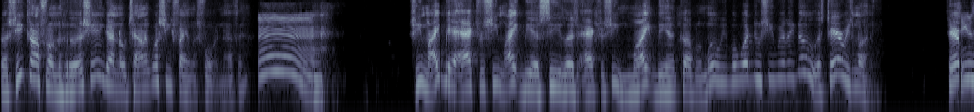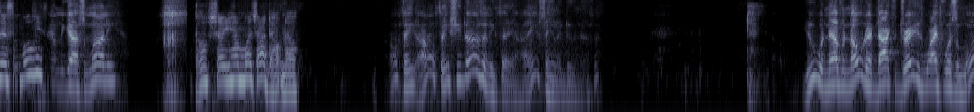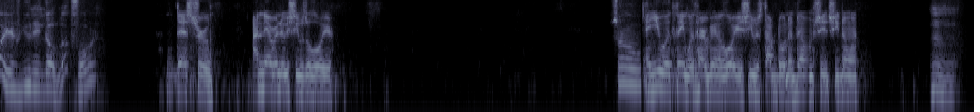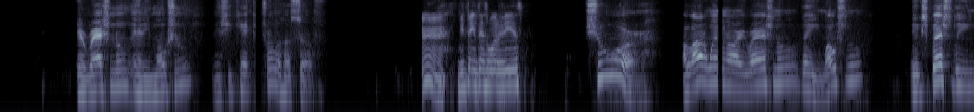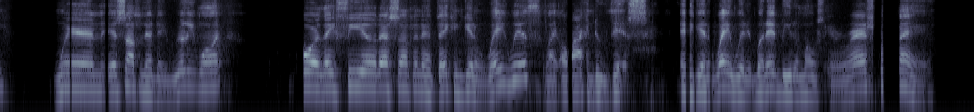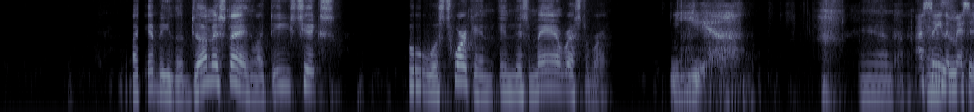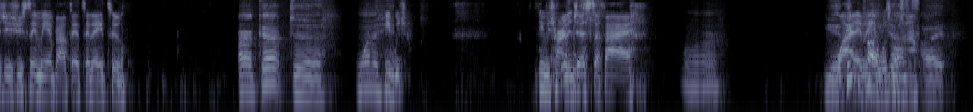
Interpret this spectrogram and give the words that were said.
Cause she comes from the hood. She ain't got no talent. What's she famous for? Nothing. Mm. She might be an actress. She might be a C-list actress. She might be in a couple of movies. But what do she really do? It's Terry's money. Terry she was in some movies. Family got some money. Don't show you how much I don't know. I don't think I don't think she does anything. I ain't seen her do nothing. You would never know that Dr. Dre's wife was a lawyer if you didn't go look for it. That's true. I never knew she was a lawyer. So And you would think with her being a lawyer, she would stop doing the dumb shit she doing. Hmm. Irrational and emotional, and she can't control herself. Mm, you think that's what it is? Sure. A lot of women are irrational, they emotional, especially when it's something that they really want or they feel that's something that they can get away with, like, oh, I can do this and get away with it, but it'd be the most irrational thing. Like it'd be the dumbest thing. Like these chicks who was twerking in this man restaurant. Yeah. And I seen the messages you sent me about that today too. I got uh, one of he was he was trying to justify or yeah, why that man was going on.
